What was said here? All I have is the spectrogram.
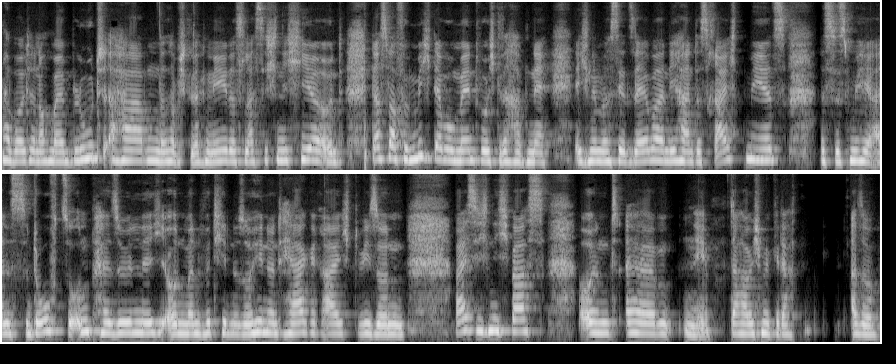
er wollte noch mein Blut haben. Dann habe ich gesagt, nee, das lasse ich nicht hier. Und das war für mich der Moment, wo ich gesagt habe, nee, ich nehme das jetzt selber in die Hand. Das reicht mir jetzt. Das ist mir hier alles zu doof, zu unpersönlich und man wird hier nur so hin und her gereicht wie so ein, weiß ich nicht was. Und ähm, nee, da habe ich mir gedacht, also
